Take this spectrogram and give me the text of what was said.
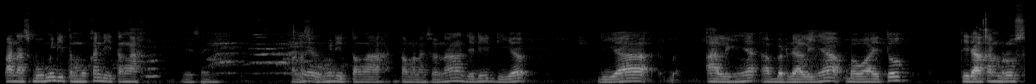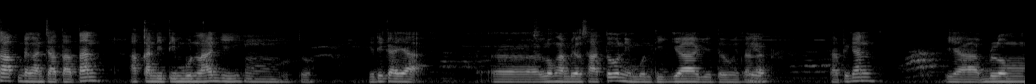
panas bumi ditemukan di tengah biasanya panas Iya. bumi di tengah taman nasional jadi dia dia alihnya eh, berdalihnya bahwa itu tidak akan merusak dengan catatan akan ditimbun lagi Hmm. gitu. Jadi kayak eh, lu ngambil satu nimbun tiga gitu misalnya. Iya. tapi kan ya belum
